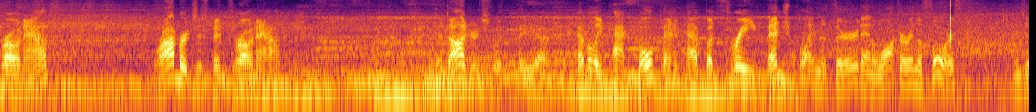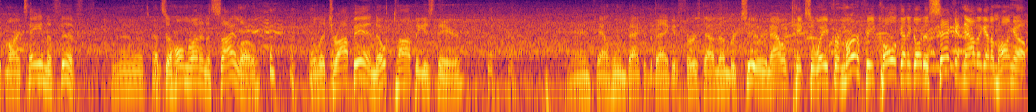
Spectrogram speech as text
thrown out. Roberts has been thrown out. And the Dodgers, with the uh, heavily packed bullpen, have but three bench in the third and Walker in the fourth. Is it Marte in the fifth? That's a home run in a silo. Will it drop in? Nope. Topping is there. And Calhoun back at the bag at first, out number two. Now it kicks away from Murphy. Cole going to go to second. Now they got him hung up.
